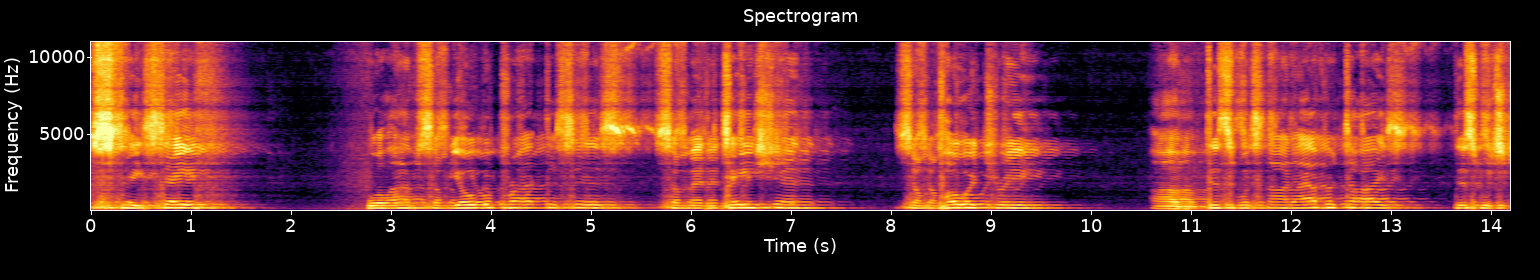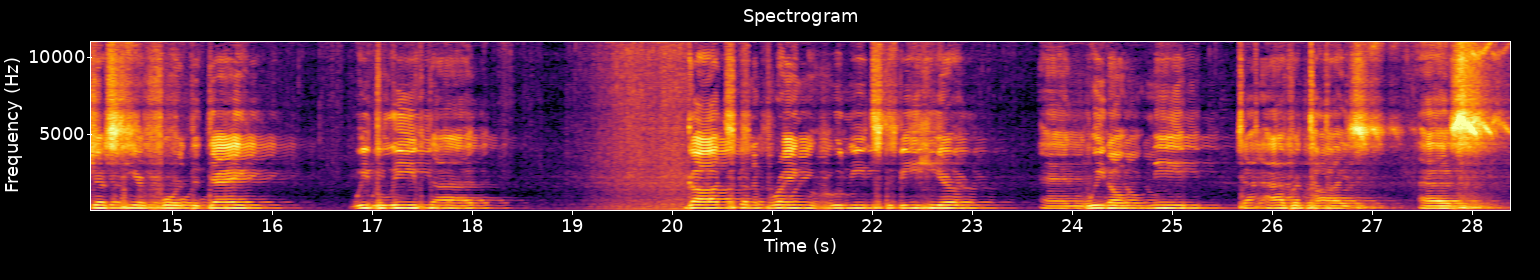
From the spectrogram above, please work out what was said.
stay safe. We'll have some yoga practices, some meditation, some poetry. Um, this was not advertised. This was just here for the day. We believe that God's going to bring who needs to be here, and we don't need to advertise as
